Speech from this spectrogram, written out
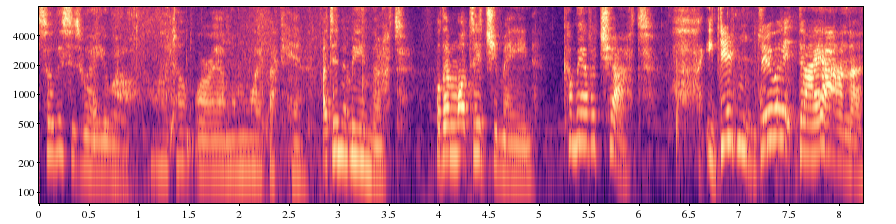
So this is where you are. Oh, don't worry, I'm on my way back in. I didn't mean that. Well, then what did you mean? Can we have a chat? He didn't do it, Diane.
